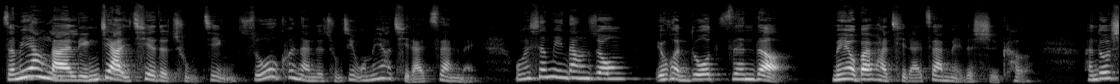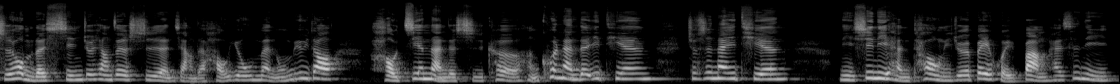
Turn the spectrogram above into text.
怎么样来凌驾一切的处境，所有困难的处境，我们要起来赞美。我们生命当中有很多真的。没有办法起来赞美的时刻，很多时候我们的心就像这个诗人讲的，好忧闷。我们遇到好艰难的时刻，很困难的一天，就是那一天，你心里很痛，你觉得被毁谤，还是你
